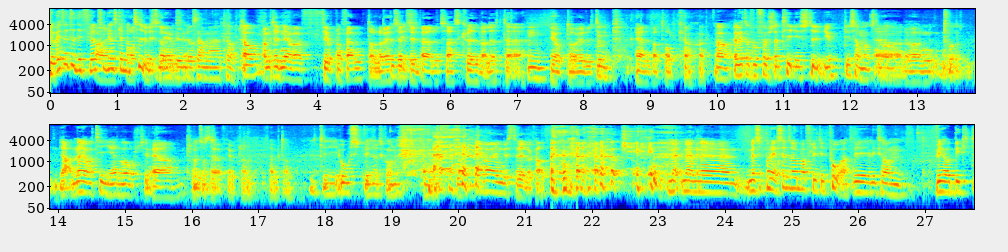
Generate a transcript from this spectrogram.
jag vet inte, det flöt Fan, ganska 2000. naturligt. Blev det under samma tak? Ja. Ja, men typ när jag var 14-15 då vet jag att Precis. vi började så här skriva lite Mm. ihop. Då är du typ Mm. 11-12 kanske. ja. Jag vet att vår första tid i en studio tillsammans, det Ja, var det var en, två, ja, när jag var 10-11 år typ. Ja, precis. Jag var 14-15. Ute i Osby här i Skåne. Det var en industrilokal. Men, men, eh, men så på det sättet har det bara flyttit på. Att vi liksom vi har byggt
